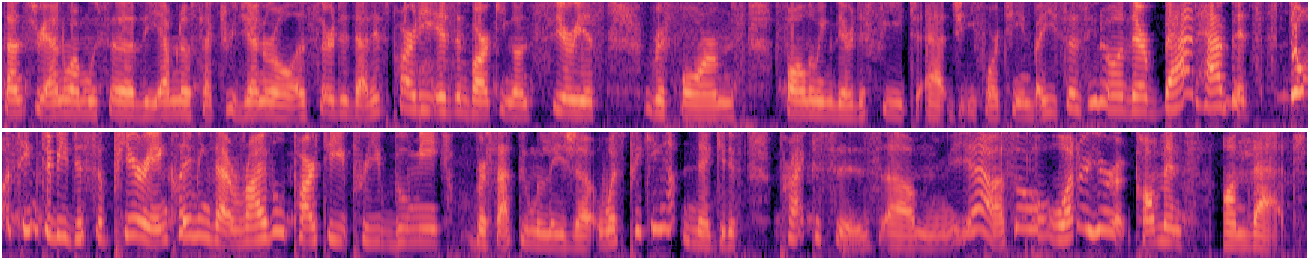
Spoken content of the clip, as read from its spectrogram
Tan Sri Annuar Musa, the UMNO Secretary General, asserted that his party is embarking on serious reforms following their defeat at G14. But he says, you know, their bad habits don't seem to be disappearing, claiming that rival party Pribumi Bersatu Malaysia was picking up negative practices. Um, yeah, so what are your comments on that?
